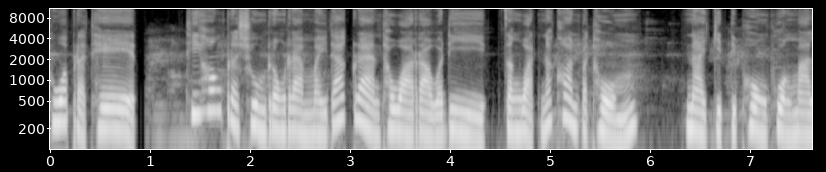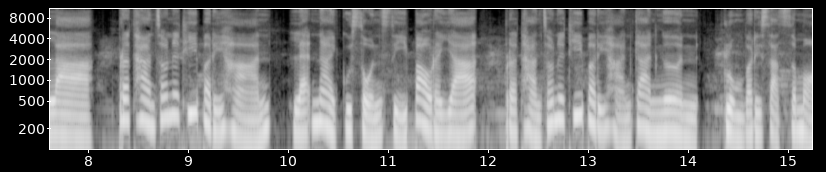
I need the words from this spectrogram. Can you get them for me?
ทั่วประเทศ ที่ห้องประชุมโรงแรมไมด้าแกรนทวาราวดี จังหวัดนครปฐม นายกิติพงษ์พวงมาลา ประธานเจ้าหน้าที่บริหาร และนายกุศลศรีเป่าระยะ ประธานเจ้าหน้าที่บริหารการเงิน กลุ่มบริษัทสมอ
